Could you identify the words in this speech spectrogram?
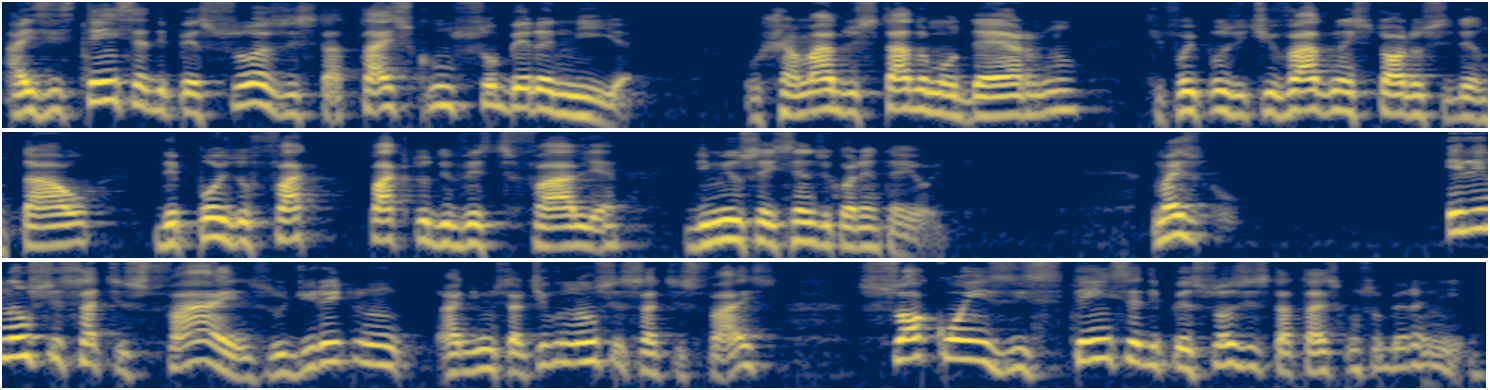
a existência de pessoas estatais com soberania, o chamado Estado moderno, que foi positivado na história ocidental depois do Pacto de Westfália de 1648. Mas ele não se satisfaz, o direito administrativo não se satisfaz só com a existência de pessoas estatais com soberania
